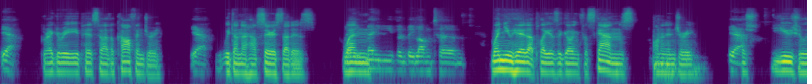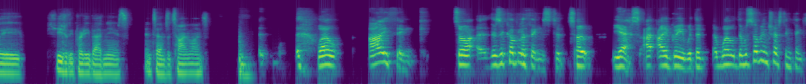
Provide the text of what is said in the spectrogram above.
yeah, Gregory appears to have a calf injury. Yeah. We don't know how serious that is. When may even be long term. when you hear that players are going for scans on an injury, Yeah, that's usually it's usually pretty bad news in terms of timelines. well, I think so. Uh, there's a couple of things to. So yes, I, I agree with the. Well, there was some interesting things.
